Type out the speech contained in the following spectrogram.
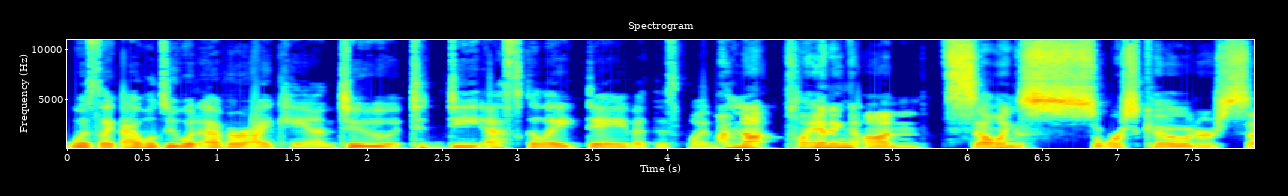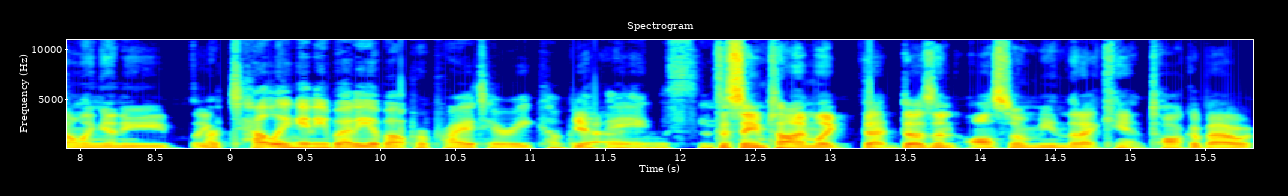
was like, I will do whatever I can to to de-escalate Dave at this point. I'm not planning on selling source code or selling any like or telling anybody about proprietary company Yeah. things. at the same time, like that doesn't also mean that I can't talk about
